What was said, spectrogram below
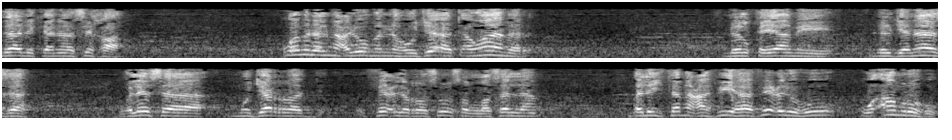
ذلك ناسخا. ومن المعلوم أنه جاءت أوامر للقيام للجنازة وليس مجرد فعل الرسول صلى الله عليه وسلم بل اجتمع فيها فعله وأمره.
